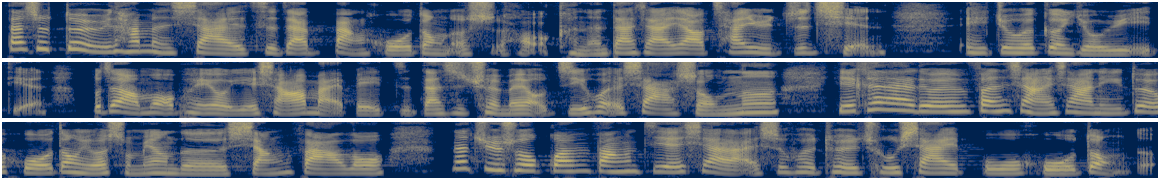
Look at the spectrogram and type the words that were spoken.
但是对于他们下一次在办活动的时候，可能大家要参与之前，诶，就会更犹豫一点。不知道有没有朋友也想要买杯子，但是却没有机会下手呢？也可以来留言分享一下你对活动有什么样的想法喽。那据说官方接下来是会推出下一波活动的，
